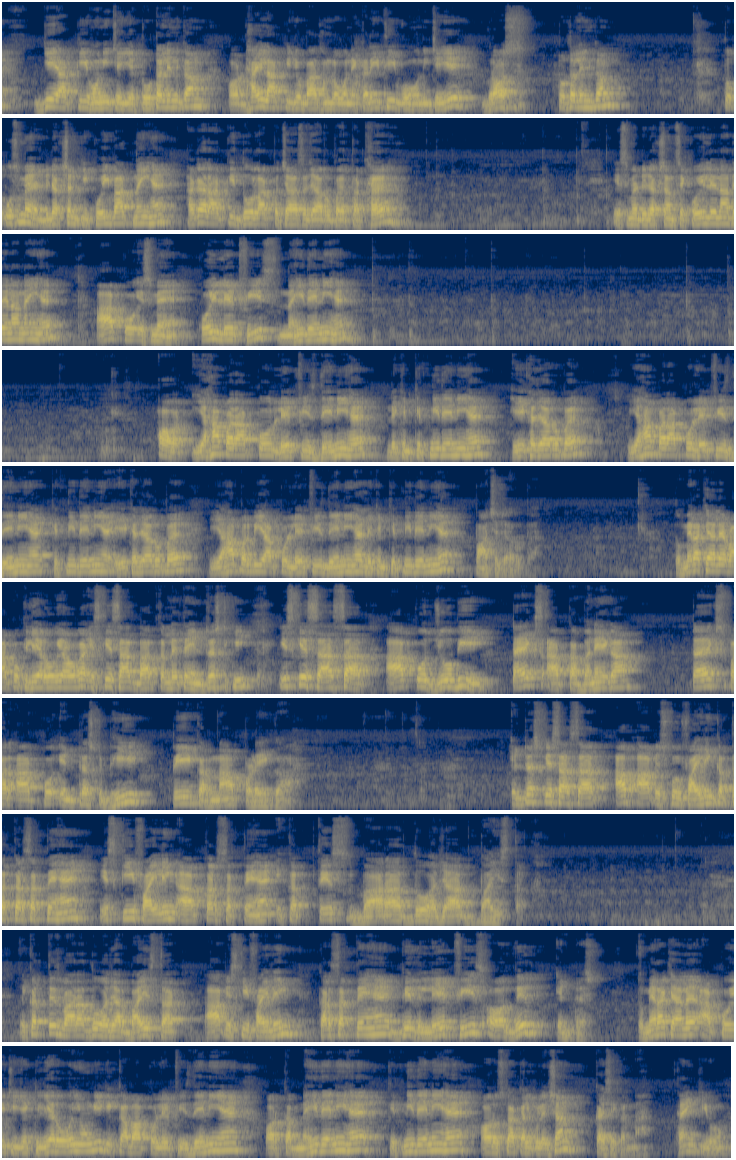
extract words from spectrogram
ये आपकी होनी चाहिए टोटल इनकम और ढाई लाख की जो बात हम लोगों ने करी थी, वो होनी चाहिए ग्रॉस टोटल इनकम तो उसमें डिडक्शन की कोई बात नहीं है। अगर आपकी दो लाख पचास हज़ार रुपये तक है, इसमें डिडक्शन से कोई लेना देना नहीं है। आपको इसमें कोई लेट फ़ीस नहीं देनी है। और यहाँ पर आपको लेट फ़ीस देनी है, लेकिन कितनी देनी है? एक हज़ार रुपये यहाँ पर आपको लेट फ़ीस देनी है, कितनी देनी है? एक हज़ार रुपये यहाँ पर भी आपको लेट फ़ीस देनी है, लेकिन कितनी देनी है? पाँच हज़ार रुपये तो मेरा ख्याल है अब आपको क्लियर हो गया होगा। इसके साथ बात कर लेते हैं इंटरेस्ट की। इसके साथ साथ आपको जो भी टैक्स आपका बनेगा टैक्स पर आपको इंटरेस्ट भी पे करना पड़ेगा। इंटरेस्ट के साथ साथ अब आप इसको फाइलिंग कब तक कर सकते हैं? इसकी फाइलिंग आप कर सकते हैं इकतीस बारह दो हज़ार बाईस तक। इकतीस बारह दो हज़ार बाईस तक आप इसकी फाइलिंग कर सकते हैं विद लेट फ़ीस और विद इंटरेस्ट। तो मेरा ख्याल है आपको ये चीज़ें क्लियर हो गई होंगी कि कब आपको लेट फ़ीस देनी है और कब नहीं देनी है, कितनी देनी है और उसका कैलकुलेशन कैसे करना है। Thank you.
